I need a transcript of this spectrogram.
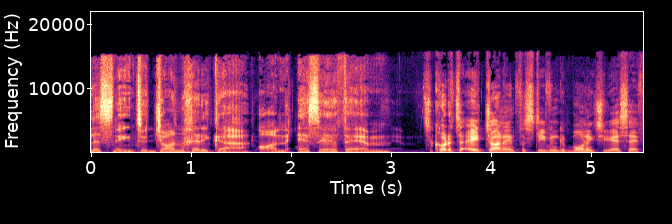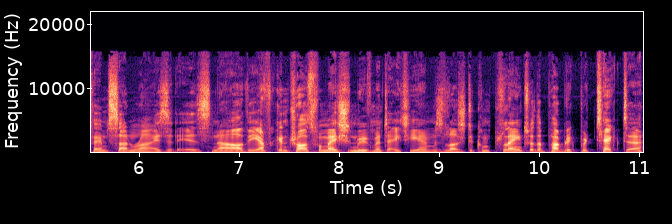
Listening to John Jerica on SAFM. It's a quarter to eight, John, in for Stephen. Good morning to you. SAFM Sunrise it is. Now, the African Transformation Movement, ATM, has lodged a complaint with the public protector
